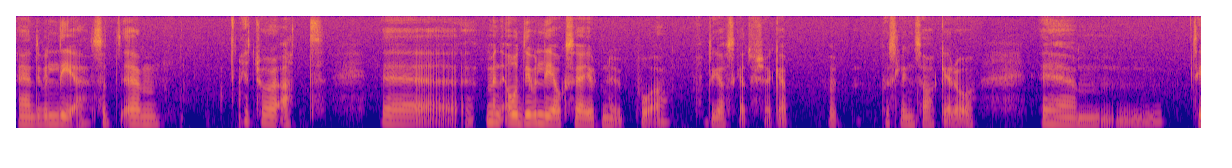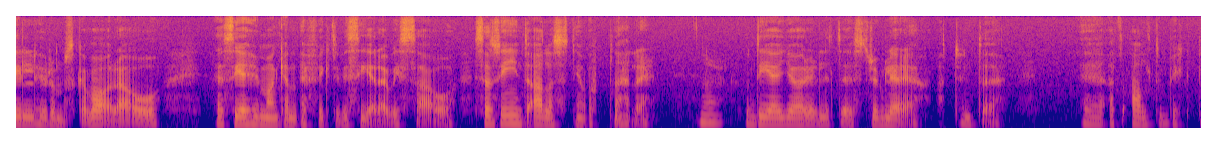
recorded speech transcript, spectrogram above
Eh, det är väl det. Så att, ehm, jag tror att... Eh, men, och det är väl det också jag har gjort nu på Fotografiska, att försöka pu- pussla in saker och, ehm, till hur de ska vara och eh, se hur man kan effektivisera vissa. Och, sen så är inte alla system öppna heller. Nej. Och det gör det lite struligare att du inte... Eh, att allt är byggt...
